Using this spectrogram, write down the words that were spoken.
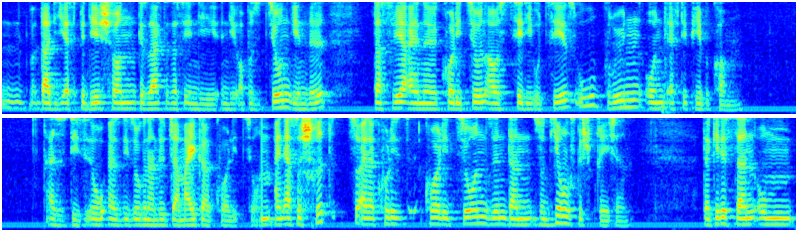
da die SPD schon gesagt hat, dass sie in die, in die Opposition gehen will, dass wir eine Koalition aus CDU, CSU, Grünen und FDP bekommen. Also die, also die sogenannte Jamaika-Koalition. Ein erster Schritt zu einer Koalition sind dann Sondierungsgespräche. Da geht es dann um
